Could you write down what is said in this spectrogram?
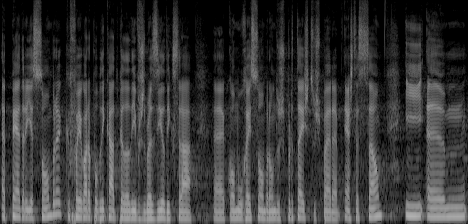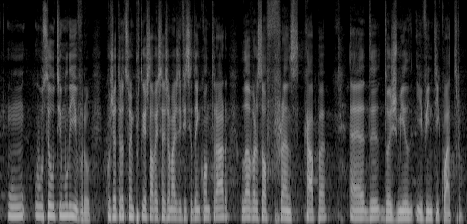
A Pedra e a Sombra, que foi agora publicado pela Livros do Brasil e que será uh, como o Rei Sombra, um dos pretextos para esta sessão, e um, um, o seu último livro, cuja tradução em português talvez seja mais difícil de encontrar, Lovers of France Kappa, uh, de 2024.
